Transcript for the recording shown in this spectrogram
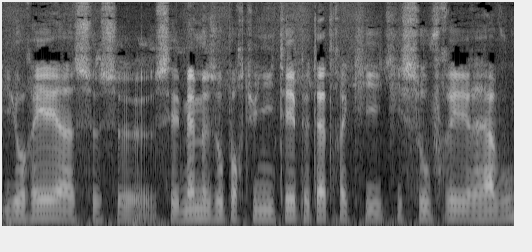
il y aurait ce- ce- ces mêmes opportunités peut-être qui, qui s'ouvriraient à vous?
